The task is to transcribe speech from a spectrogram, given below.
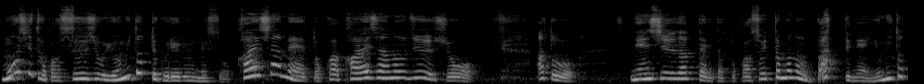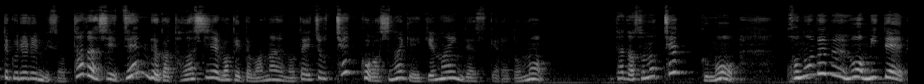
文字とか数字を読み取ってくれるんですよ。会社名とか会社の住所あと年収だったりだとかそういったものをバッてね読み取ってくれるんですよ。ただし全部が正しいわけではないので一応チェックはしなきゃいけないんですけれどもただそのチェックもこの部分を見て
